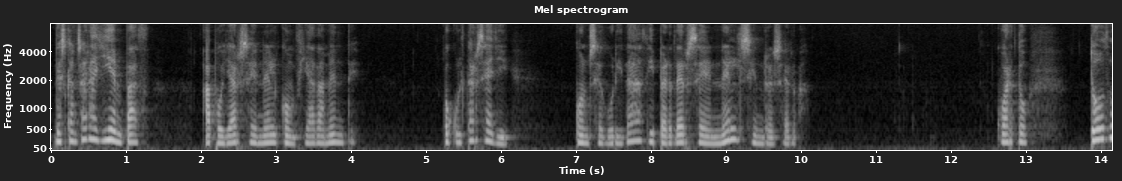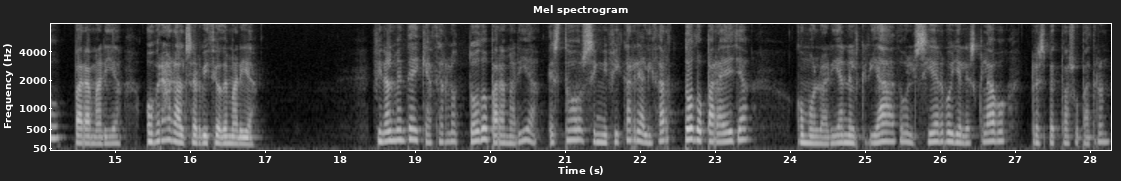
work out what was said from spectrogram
descansar allí en paz, apoyarse en él confiadamente, ocultarse allí con seguridad y perderse en él sin reserva. Cuarto, todo para María, obrar al servicio de María. Finalmente hay que hacerlo todo para María. Esto significa realizar todo para ella como lo harían el criado, el siervo y el esclavo respecto a su patrón.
